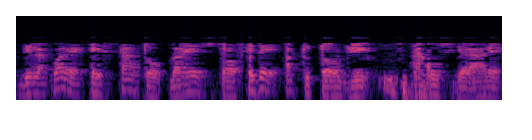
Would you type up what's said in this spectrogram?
della quale è stato maestro ed è a tutt'oggi da considerare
